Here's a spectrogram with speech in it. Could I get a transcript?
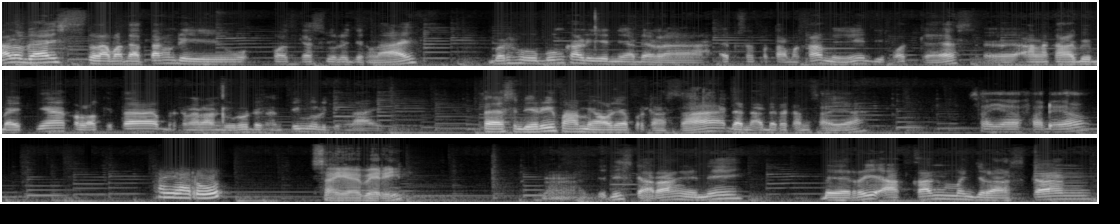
Halo guys, selamat datang di podcast Wilujeng Live. Berhubung kali ini adalah episode pertama kami di podcast, eh, alangkah lebih baiknya kalau kita berkenalan dulu dengan tim Wilujeng Live. Saya sendiri Fahmi Aulia Perkasa dan ada rekan saya. Saya Fadel. Saya Ruth. Saya Berry. Nah, jadi sekarang ini Berry akan menjelaskan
